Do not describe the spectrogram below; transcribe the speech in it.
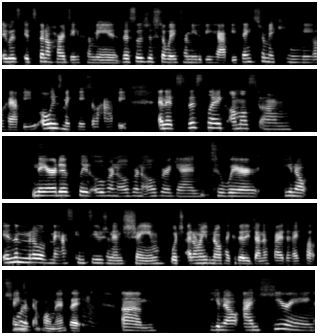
it was it's been a hard day for me this was just a way for me to be happy thanks for making me so happy you always make me so happy and it's this like almost um narrative played over and over and over again to where you know, in the middle of mass confusion and shame, which I don't even know if I could identify that I felt shame sure. at that moment, but, um, you know, I'm hearing,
